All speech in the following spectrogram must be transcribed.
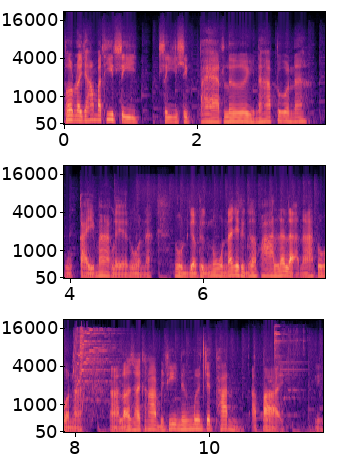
เพิ่มระยะมาที่ 4 48 เลยนะครับทุกคนนะโอ้ไกลมากเลยทุกคนนะนู่นเกือบถึงนู่นน่าจะถึงสะพานแล้วแหละนะทุกคนนะอ่าแล้วใช้ค่าไปที่ 17,000อัพไปนี่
